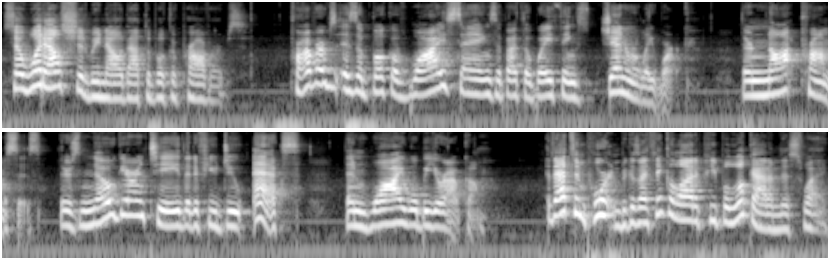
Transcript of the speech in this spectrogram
So, what else should we know about the book of Proverbs? Proverbs is a book of wise sayings about the way things generally work. They're not promises. There's no guarantee that if you do X, then Y will be your outcome. That's important because I think a lot of people look at them this way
